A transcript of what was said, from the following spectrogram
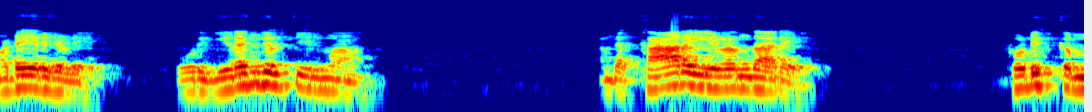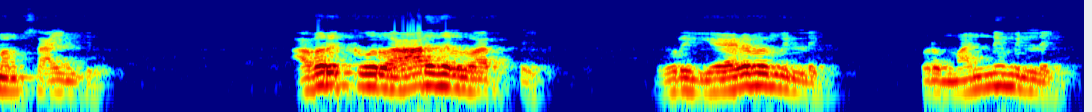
மடையர்களே ஒரு இரங்கல் தீர்மானம். அந்த காரை இழந்தாரே கொடிக்கம்பம் சாய்ந்து. அவருக்கு ஒரு ஆறுதல் வார்த்தை. ஒரு இழவும் இல்லை ஒரு மண்ணும் இல்லை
